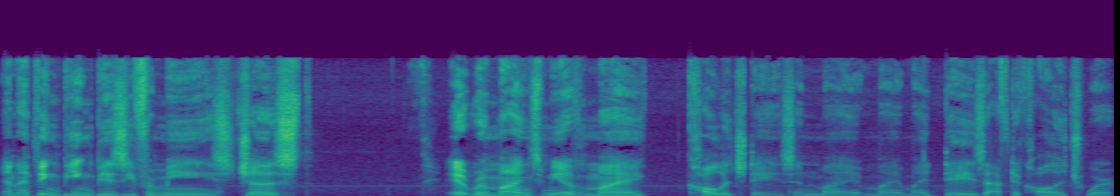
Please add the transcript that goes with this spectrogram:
And I think being busy for me is just it reminds me of my college days and my, my, my days after college where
